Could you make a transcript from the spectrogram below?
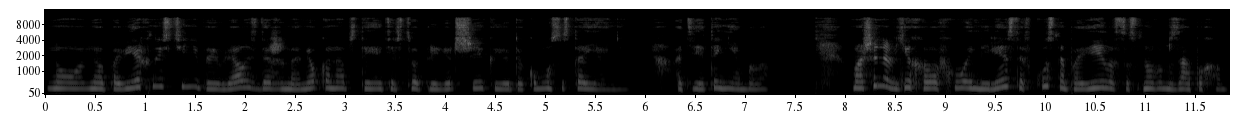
но на поверхности не появлялось даже намека на обстоятельства, приведшие к ее такому состоянию. Ответа не было. Машина въехала в хвойный лес и вкусно повеяла сосновым запахом.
